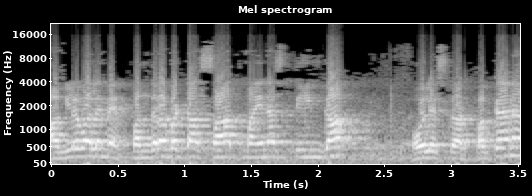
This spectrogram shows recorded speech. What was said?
अगले वाले में पंद्रह बटा सात माइनस तीन का होल स्क्वायर पक्का है ना?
